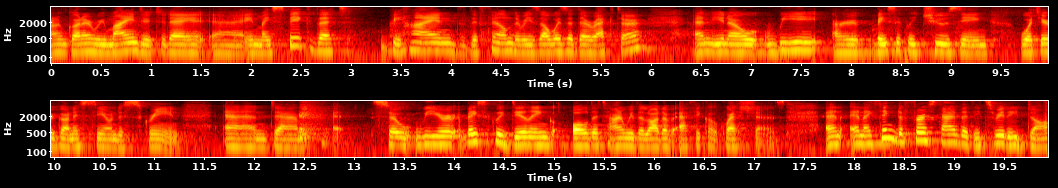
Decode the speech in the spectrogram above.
I'm going to remind you today uh, in my speak that behind the film there is always a director, and you know we are basically choosing what you're going to see on the screen, and. Um, so we are basically dealing all the time with a lot of ethical questions. And, and I think the first time that it's really dawned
